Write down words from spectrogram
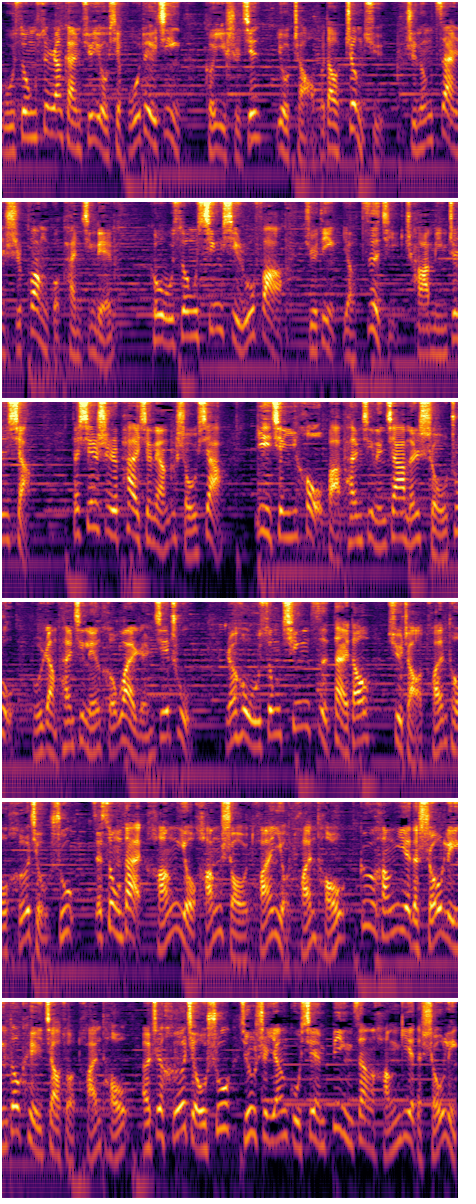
武松虽然感觉有些不对劲，可一时间又找不到证据，只能暂时放过潘金莲。可武松心细如发，决定要自己查明真相。他先是派遣两个手下，一前一后把潘金莲家门守住，不让潘金莲和外人接触。然后武松亲自带刀去找团头何九叔。在宋代，行有行首，团有团头，各行业的首领都可以叫做团头。而这何九叔就是阳谷县殡葬行业的首领。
